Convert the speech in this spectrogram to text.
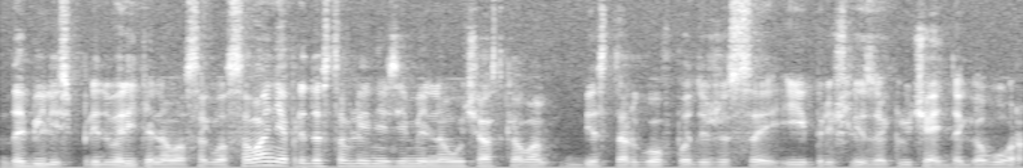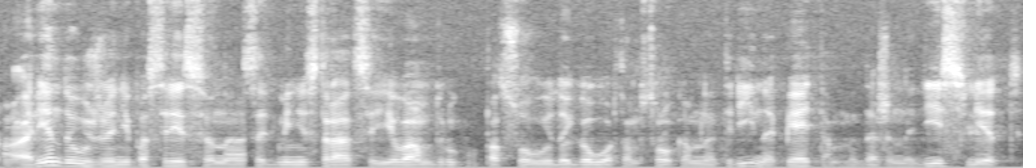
добились предварительного согласования предоставления земельного участка вам без торгов по ДЖС и пришли заключать договор аренды уже непосредственно с администрацией, и вам вдруг подсовывают договор там сроком на 3, на 5, там, даже на 10 лет,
